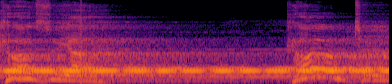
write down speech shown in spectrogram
Kazuya! Come to me!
